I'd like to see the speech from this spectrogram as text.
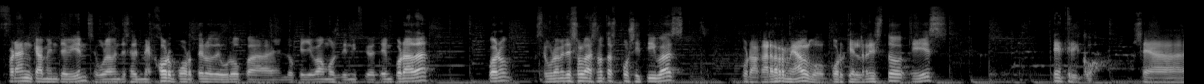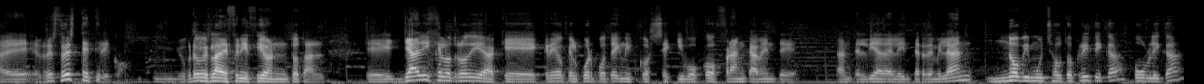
francamente bien, seguramente es el mejor portero de Europa en lo que llevamos de inicio de temporada. Bueno, seguramente son las notas positivas por agarrarme a algo, porque el resto es tétrico. O sea, eh, el resto es tétrico. Yo creo que es la definición total. Eh, ya dije el otro día que creo que el cuerpo técnico se equivocó francamente ante el día del Inter de Milán. No vi mucha autocrítica pública.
